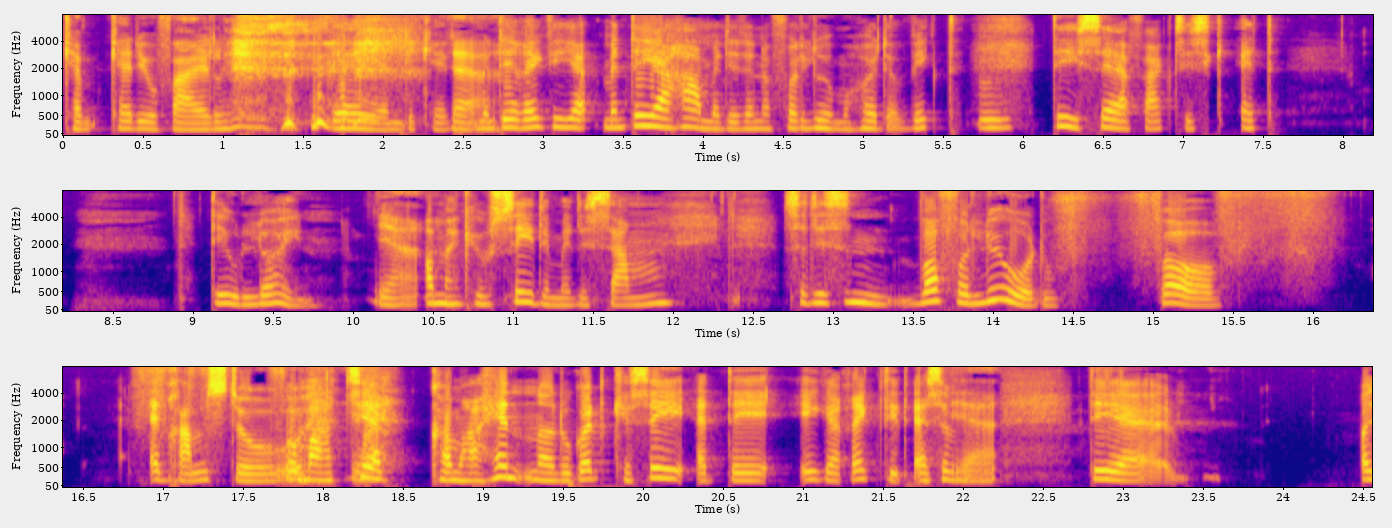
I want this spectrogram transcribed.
kan, kan det jo fejle. ja, jamen det kan det. Ja. Ja. Men det er rigtigt. Ja. Men det jeg har med det, der, når folk lyder med højde og vægt, mm. det er især faktisk, at det er jo løgn. Ja, Og man kan jo se det med det samme. Så det er sådan, hvorfor lyver du for at fremstå. få mig til ja. at komme herhen, når du godt kan se, at det ikke er rigtigt. Altså, Ja. det er... Og,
